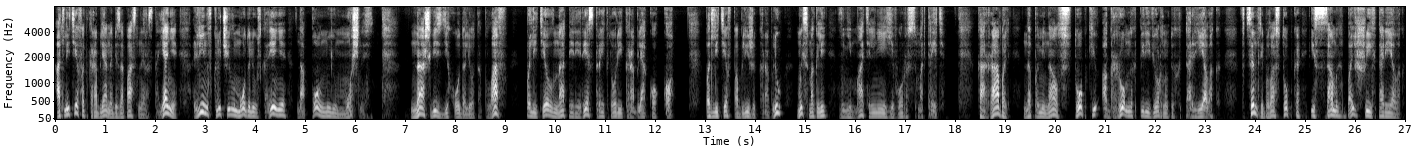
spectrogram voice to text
Отлетев от корабля на безопасное расстояние, Лин включил модули ускорения на полную мощность наш вездеходолетоплав полетел на перерез траектории корабля «Коко». Подлетев поближе к кораблю, мы смогли внимательнее его рассмотреть. Корабль напоминал стопки огромных перевернутых тарелок. В центре была стопка из самых больших тарелок,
